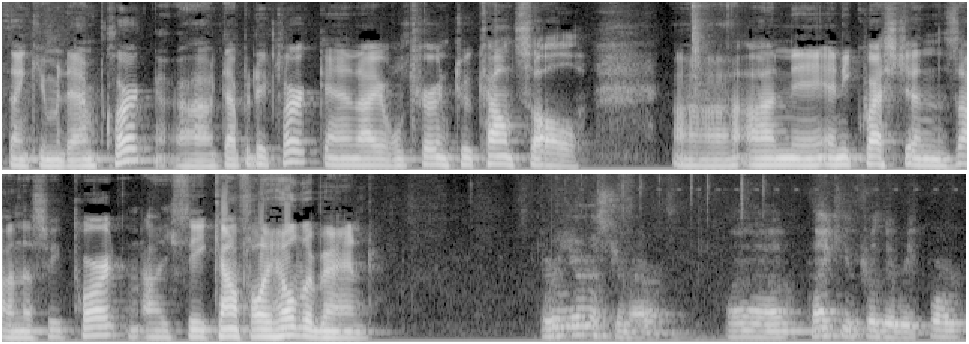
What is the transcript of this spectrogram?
Thank you, Madam Clerk, uh, Deputy Clerk, and I will turn to Council. Uh, on any questions on this report? I see Councilor Hildebrandt. Here you, Mr. Mayor. Uh, thank you for the report,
